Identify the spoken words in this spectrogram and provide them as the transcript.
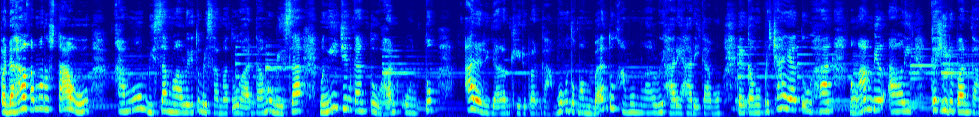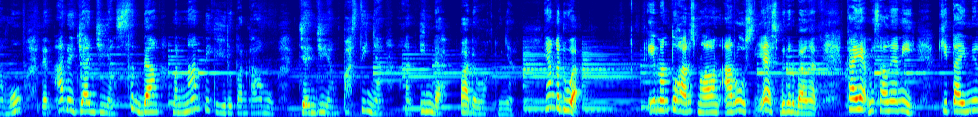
Padahal kamu harus tahu, kamu bisa melalui itu bersama Tuhan. Kamu bisa mengizinkan Tuhan untuk ada di dalam kehidupan kamu untuk membantu kamu melalui hari-hari kamu dan kamu percaya Tuhan mengambil alih kehidupan kamu dan ada janji yang sedang menanti kehidupan kamu janji yang pastinya akan indah pada waktunya yang kedua iman tuh harus melawan arus. Yes bener banget. Kayak misalnya nih kita ini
